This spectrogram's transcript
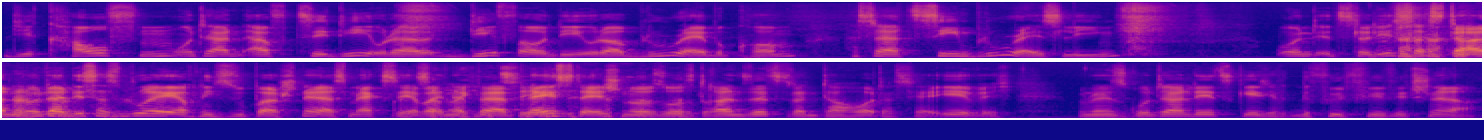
dir kaufen und dann auf CD oder DVD oder Blu-ray bekommen, hast du da zehn Blu-rays liegen und installierst das dann und dann ist das Blu-ray auch nicht super schnell. Das merkst du ja, wenn du bei der? Playstation oder so dran sitzt, dann dauert das ja ewig. Und wenn du es runterlädst, geht es gefühlt viel, viel schneller.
